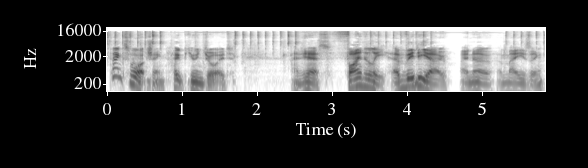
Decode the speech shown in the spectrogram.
Thanks for watching. Hope you enjoyed. And yes, finally, a video. I know, amazing.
